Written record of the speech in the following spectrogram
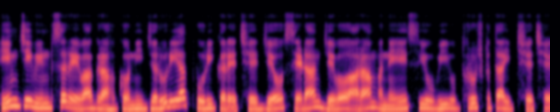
એમજી વિન્ડસર એવા ગ્રાહકોની જરૂરિયાત પૂરી કરે છે જેઓ સેડાન જેવો આરામ અને એસયુવી ઉત્કૃષ્ટતા ઈચ્છે છે.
